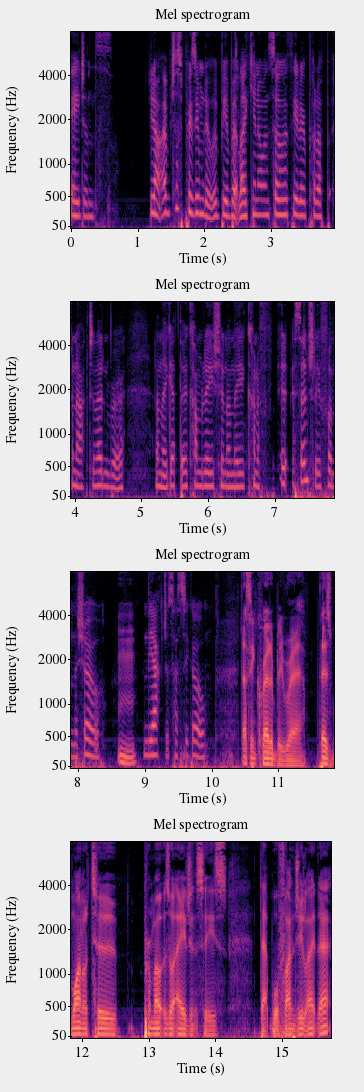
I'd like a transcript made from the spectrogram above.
agents. You know, I've just presumed it would be a bit like you know when Soho Theatre put up an act in Edinburgh, and they get the accommodation and they kind of essentially fund the show, Mm. and the act just has to go. That's incredibly rare. There's one or two promoters or agencies that will fund you like that.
